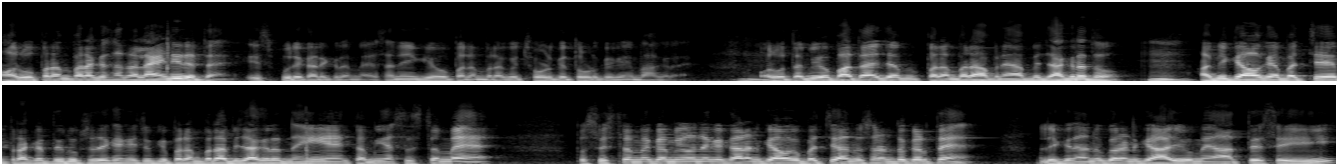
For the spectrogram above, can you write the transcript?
और वो परंपरा के साथ अलाइंड ही रहता है इस पूरे कार्यक्रम में। ऐसा नहीं कि वो परंपरा को छोड़ के तोड़ के कहीं भाग रहा है। और वो तभी हो पाता है जब परंपरा अपने आप में जागृत हो। हम्म। अभी क्या हो गया बच्चे प्राकृतिक रूप से देखेंगे क्योंकि परंपरा अभी जागृत नहीं है कमियाँ सिस्टम में है तो सिस्टम में कमी होने के कारण क्या होगा बच्चे अनुसरण तो करते हैं लेकिन अनुकरण के आयु में आते से ही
